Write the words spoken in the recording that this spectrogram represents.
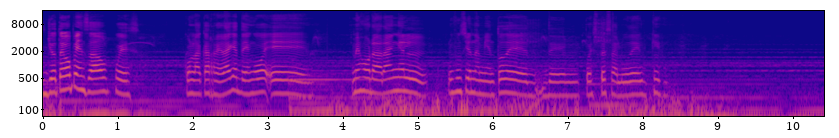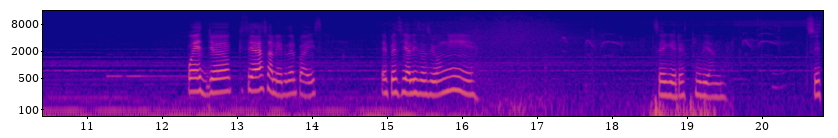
Yo tengo pensado, pues, con la carrera que tengo, eh, mejorar en el el funcionamiento del puesto de salud de Urquijo. Pues yo quisiera salir del país, especialización y seguir estudiando. Si,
